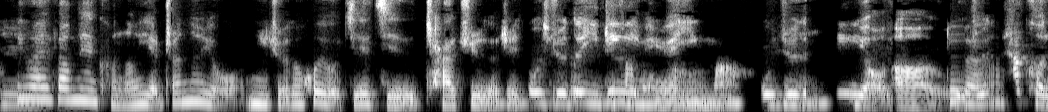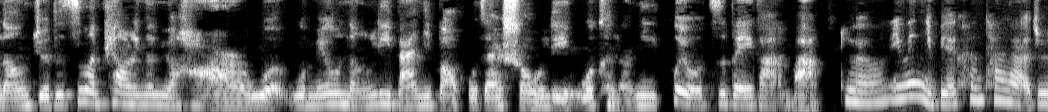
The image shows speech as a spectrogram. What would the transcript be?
另外一方面可能也真的有你觉得会有阶级差距的这我觉得一定方面原因吗？我觉得一定有呃，我觉得他可能觉得这么漂亮一个女孩儿，我我没有能力把你保护在手里，我可能你会有自卑感吧？对啊，因为你别看他俩就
